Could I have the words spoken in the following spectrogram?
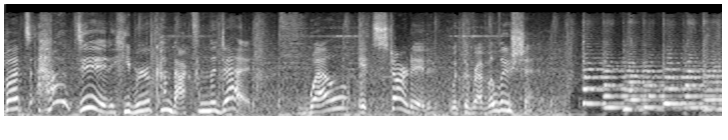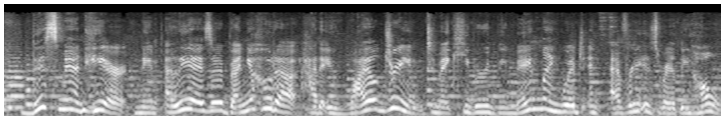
But how did Hebrew come back from the dead? Well, it started with the revolution. This man here, named Eliezer ben Yehuda, had a wild dream to make Hebrew the main language in every Israeli home.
